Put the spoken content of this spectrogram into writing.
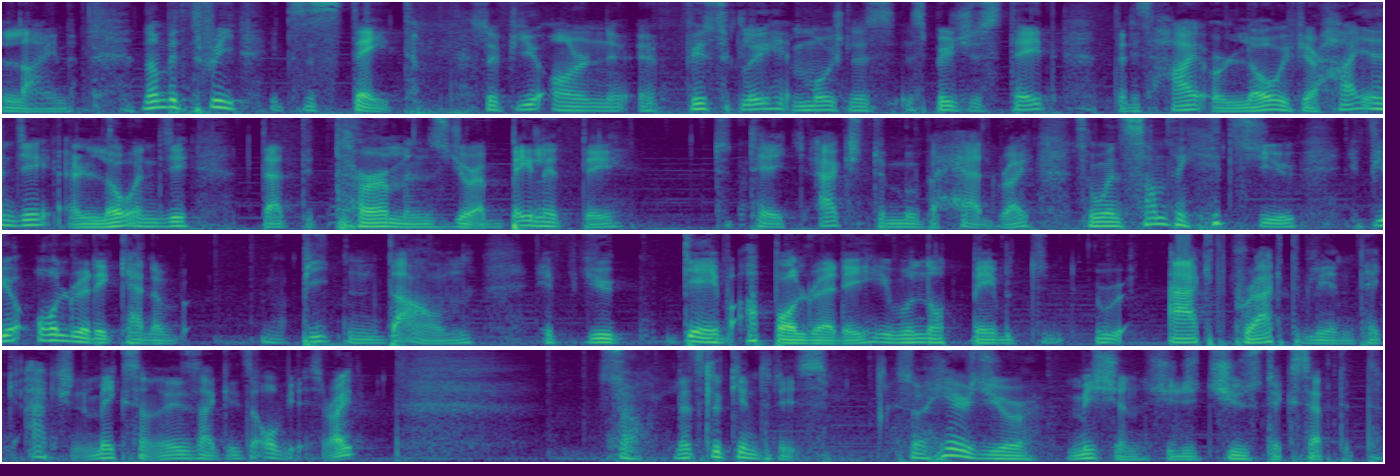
aligned number three it's the state so if you are in a physically emotionally spiritual state that is high or low. If you're high energy or low energy that determines your ability to take action to move ahead right? So when something hits you if you're already kind of beaten down if you gave up already you will not be able to act proactively and take action. Makes sense. It's like it's obvious right? So let's look into this. So here's your mission should you choose to accept it.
